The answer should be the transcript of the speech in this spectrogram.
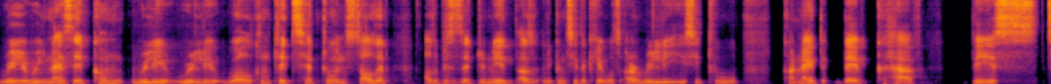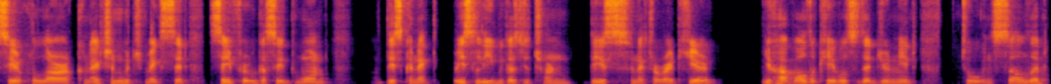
really really nice. They've come really really well complete set to install it. All the pieces that you need as you can see the cables are really easy to connect. They have this circular connection which makes it safer because it won't disconnect easily because you turn this connector right here. You have all the cables that you need to install it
